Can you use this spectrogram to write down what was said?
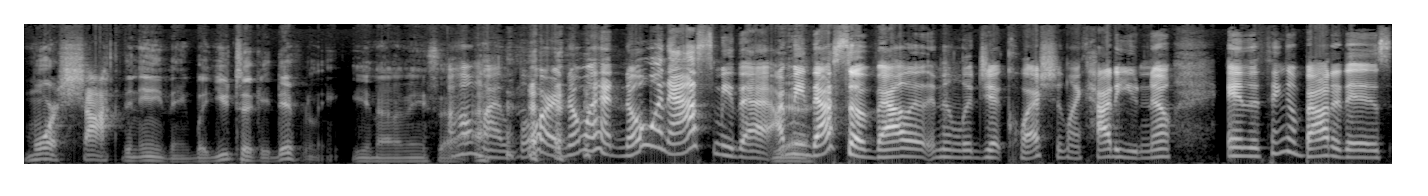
more shocked than anything. But you took it differently. You know what I mean? So Oh my lord! No one had no one asked me that. I mean, that's a valid and a legit question. Like, how do you know? And the thing about it is,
